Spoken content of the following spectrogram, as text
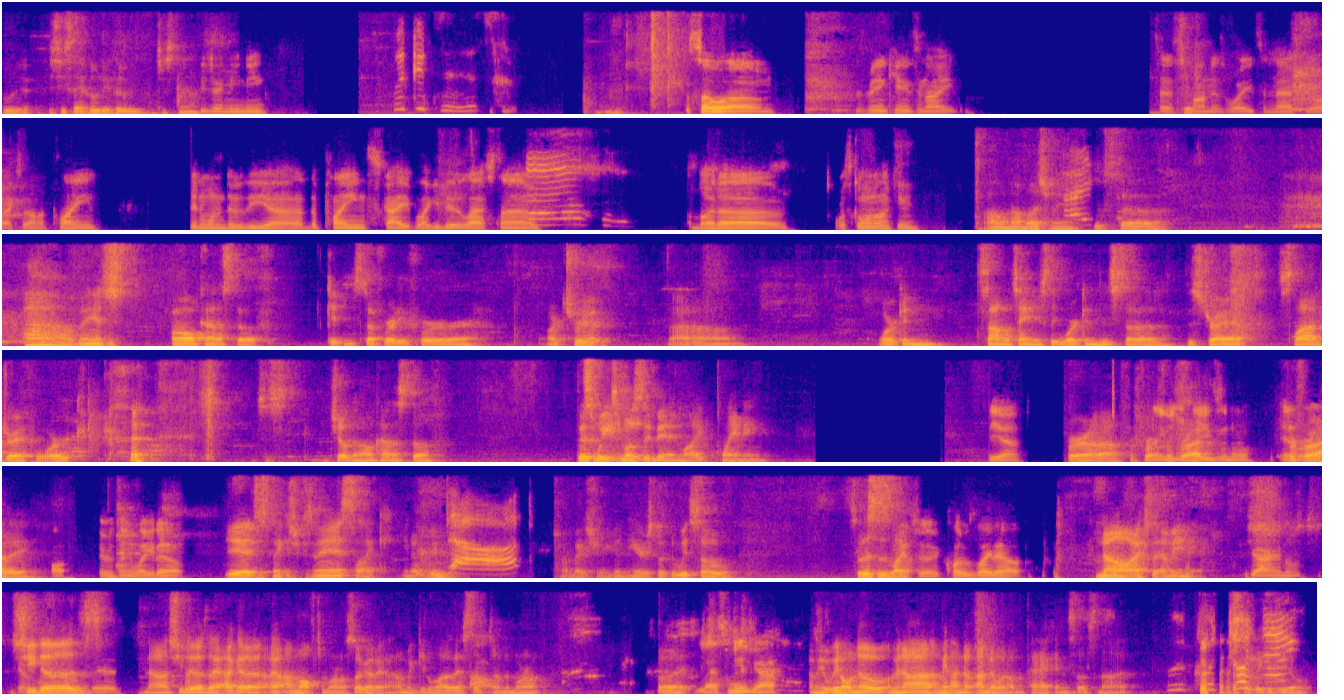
who did, did she say who did who just now? DJ Nini. Look at this. So, um, it's me and Kenny tonight. Says Chill. on his way to Nashville, actually on a plane. Didn't want to do the uh the plane Skype like he did last time. But uh what's going on, Kenny? Oh, not much, man. Just uh, oh man, just all kind of stuff. Getting stuff ready for our trip. Um, working simultaneously working this uh this draft, this live draft for work. just juggling all kind of stuff. This week's mostly been like planning Yeah. For uh for, fr- for, think Friday. in a, in For a row. Friday. Everything laid out. Yeah, just making sure, because man, it's like, you know, we Dad. trying to make sure he didn't hear us, but the we so, so this is like, clothes laid out. no, actually, I mean, them. she does. No, she does. I, I gotta, I, I'm off tomorrow, so I gotta, I'm gonna get a lot of that stuff Oh. done tomorrow. But Last minute guy. I mean, we don't know. I mean, I, I mean, I know, I know what I'm packing, so it's not Look not that big deal.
